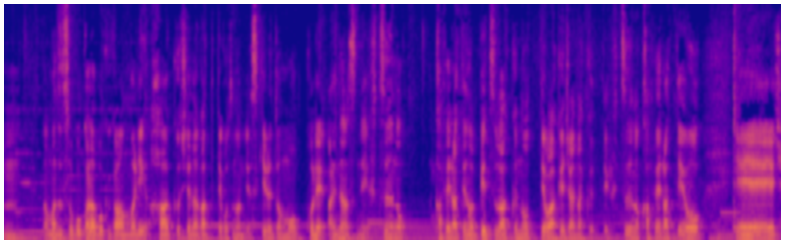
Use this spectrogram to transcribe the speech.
うん。まずそこから僕があんまり把握してなかったってことなんですけれどもこれあれなんですね。普通のカフェラテの別枠のってわけじゃなくて普通のカフェラテを、えー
